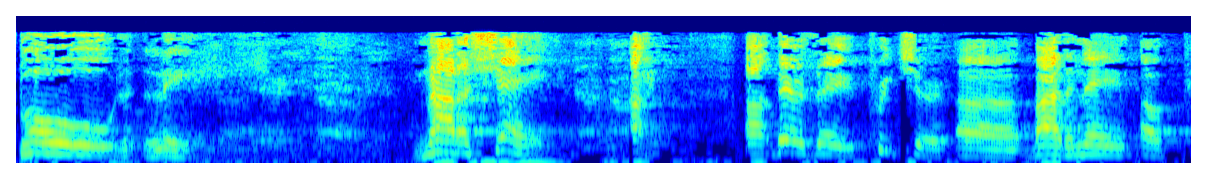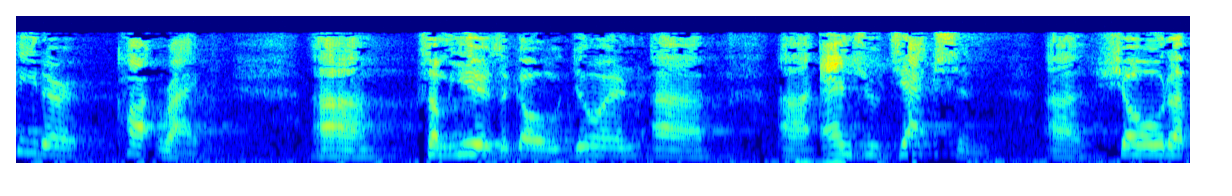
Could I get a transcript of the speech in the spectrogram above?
boldly, not ashamed. Uh, there's a preacher uh, by the name of Peter Cartwright. Uh, some years ago, during uh, uh, Andrew Jackson uh, showed up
